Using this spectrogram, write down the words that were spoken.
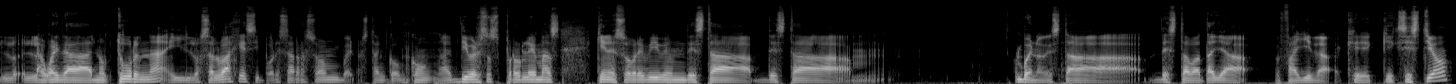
la guardia nocturna y los salvajes y por esa razón, bueno, están con, con diversos problemas quienes sobreviven de esta, de esta, mm, bueno, de esta, de esta batalla fallida que, que existió.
